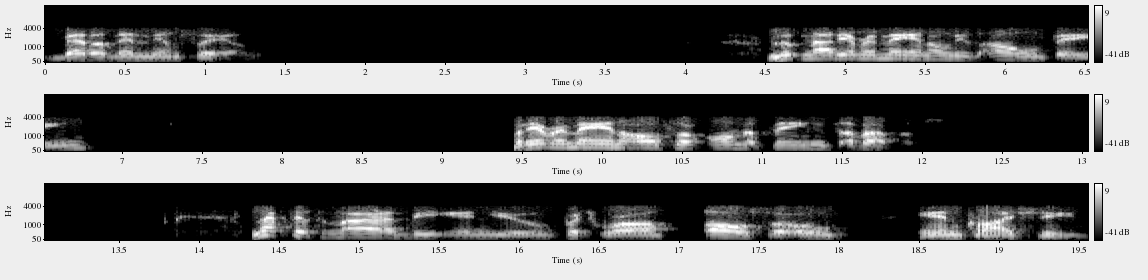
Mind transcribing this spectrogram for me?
better than themselves. Look not every man on his own thing, but every man also on the things of others. Let this mind be in you, which were also in Christ Jesus,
